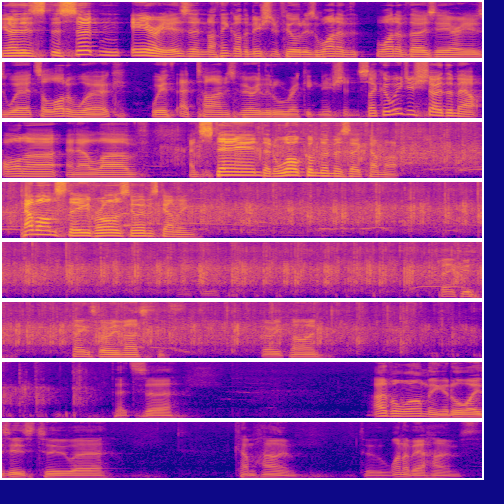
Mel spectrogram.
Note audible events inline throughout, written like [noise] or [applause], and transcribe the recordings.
you know, there's there's certain areas, and I think on the mission field is one of one of those areas where it's a lot of work with at times very little recognition. So could we just show them our honour and our love, and stand and welcome them as they come up? Come on, Steve, Roz, whoever's coming. Thank you. Thanks very much. That's very kind. That's uh, overwhelming. It always is to uh, come home to one of our homes,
